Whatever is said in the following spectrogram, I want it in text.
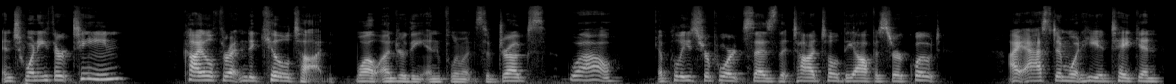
In 2013, Kyle threatened to kill Todd while under the influence of drugs. Wow. A police report says that Todd told the officer, quote, I asked him what he had taken,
